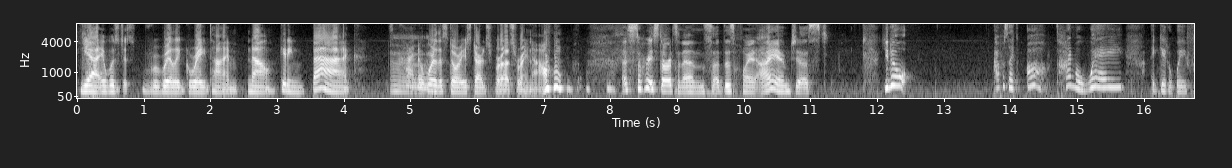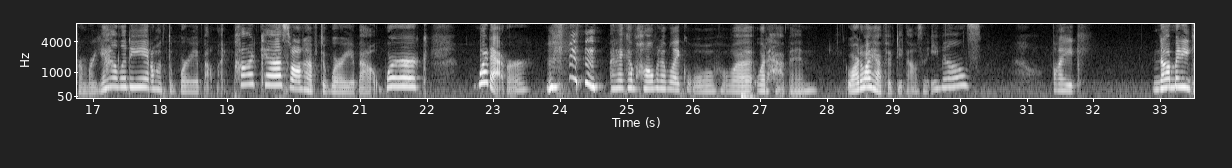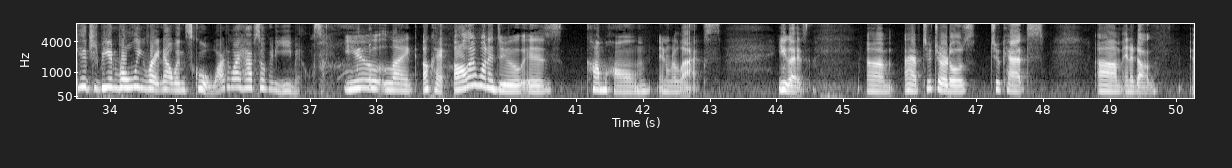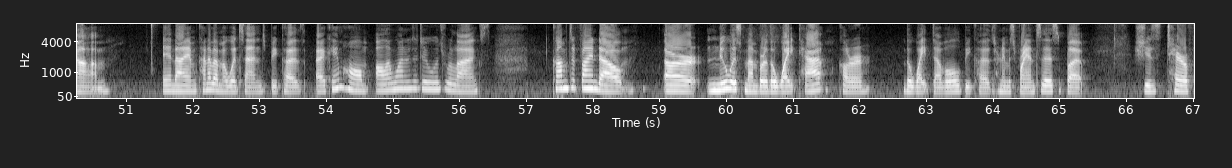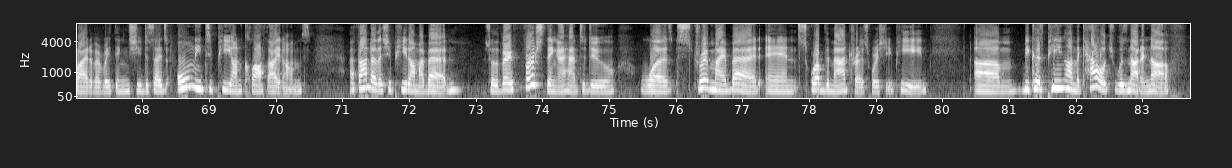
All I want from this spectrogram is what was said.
yeah, it was just a really great time. Now, getting back, it's kind of where the story starts for us right now. A story starts and ends at this point. I am just, you know, I was like, oh, time away. I get away from reality. I don't have to worry about my podcast. I don't have to worry about work. Whatever. and I come home and I'm like, what? What happened? Why do I have fifty thousand emails? Like, not many kids should be enrolling right now in school. Why do I have so many emails? you like okay all i want to do is come home and relax you guys um i have two turtles two cats um and a dog um and i am kind of at my wits end because i came home all i wanted to do was relax come to find out our newest member the white cat call her the white devil because her name is frances but She's terrified of everything. She decides only to pee on cloth items. I found out that she peed on my bed. So the very first thing I had to do was strip my bed and scrub the mattress where she peed. Um, because peeing on the couch was not enough.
